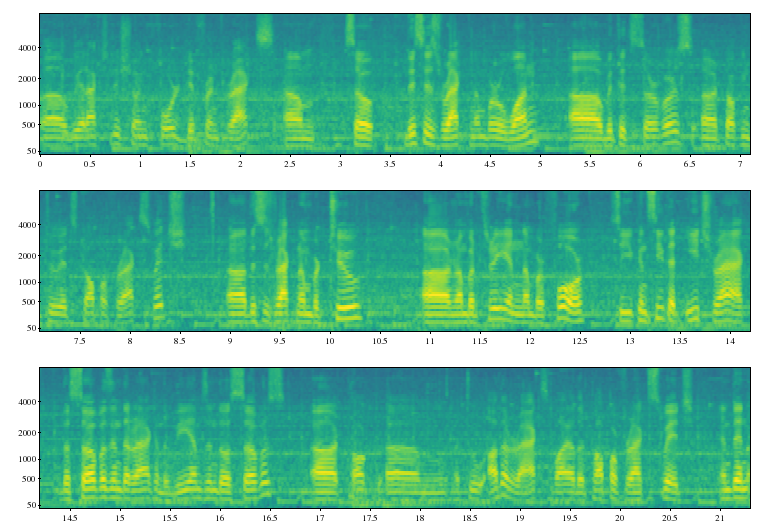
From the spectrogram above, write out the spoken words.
uh, we are actually showing four different racks. Um, so this is rack number one uh, with its servers uh, talking to its top of rack switch. Uh, this is rack number two, number three and number four. So you can see that each rack, the servers in the rack and the VMs in those servers uh, talk um, to other racks via the top of rack switch and then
